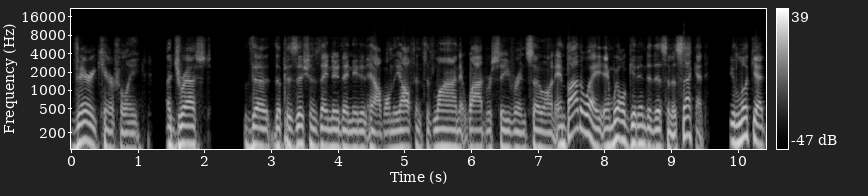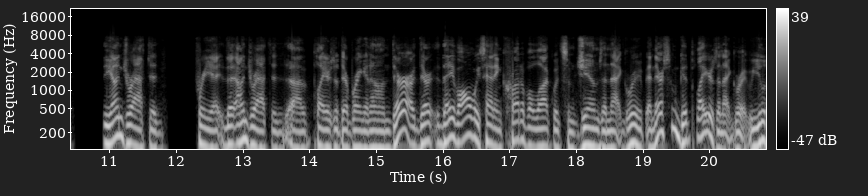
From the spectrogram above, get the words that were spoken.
very carefully addressed the the positions they knew they needed help on the offensive line, at wide receiver, and so on. And by the way, and we'll get into this in a second. You look at the undrafted free the undrafted uh, players that they're bringing on. There are there they've always had incredible luck with some gems in that group, and there's some good players in that group. You,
